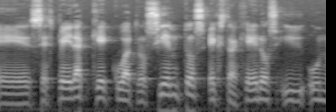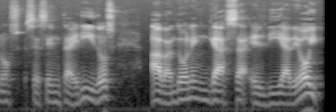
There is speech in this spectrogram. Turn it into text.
Eh, se espera que 400 extranjeros y unos 60 heridos abandonen Gaza el día de hoy.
